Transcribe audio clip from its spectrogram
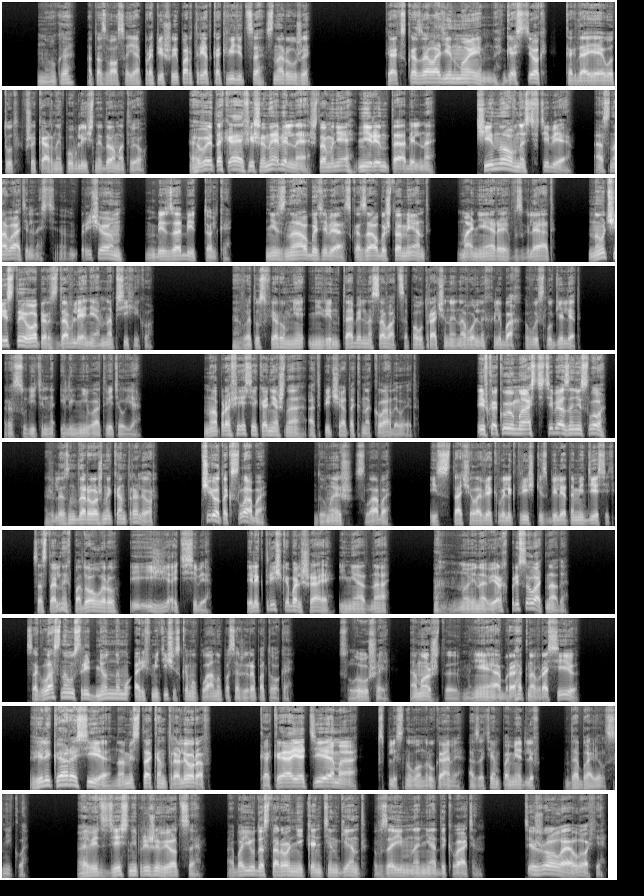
«Ну-ка», — отозвался я, — «пропиши портрет, как видится, снаружи». Как сказал один мой гостек, когда я его тут в шикарный публичный дом отвел. «Вы такая фешенебельная, что мне нерентабельно. Чиновность в тебе, Основательность. Причем без обид только. Не знал бы тебя, сказал бы, что мент. Манеры, взгляд. Ну, чистый опер с давлением на психику. В эту сферу мне нерентабельно соваться по утраченной на вольных хлебах выслуге лет, рассудительно и лениво ответил я. Но профессия, конечно, отпечаток накладывает. «И в какую масть тебя занесло?» Железнодорожный контролер. Чего так слабо? Думаешь, слабо? Из ста человек в электричке с билетами 10. С остальных по доллару и езжайте себе. Электричка большая и не одна. Но и наверх присылать надо. Согласно усредненному арифметическому плану пассажиропотока. Слушай, а может, мне обратно в Россию? Велика Россия, но места контролеров. Какая тема! Всплеснул он руками, а затем, помедлив, добавил сникло. А ведь здесь не приживется. Обоюдосторонний контингент взаимно неадекватен. Тяжелая лохи.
